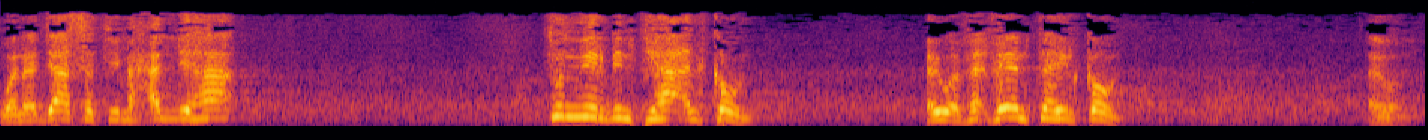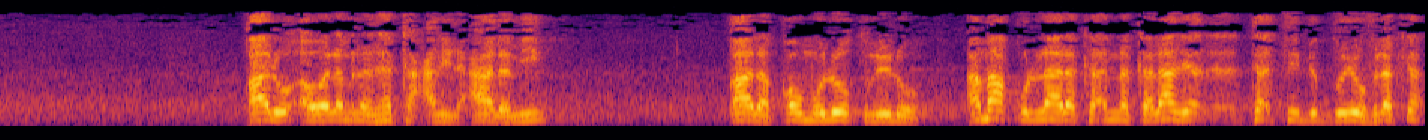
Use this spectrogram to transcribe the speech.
ونجاسة محلها تنذر بانتهاء الكون. أيوة فينتهي الكون. أيوة. قالوا أولم ننهك عن العالمين؟ قال قوم لوط للوط. أما قلنا لك أنك لا تأتي بالضيوف لك؟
